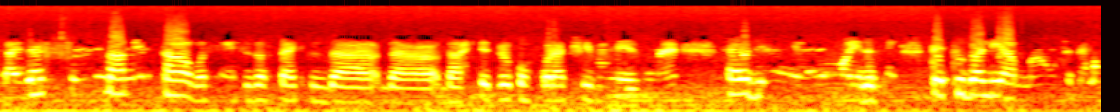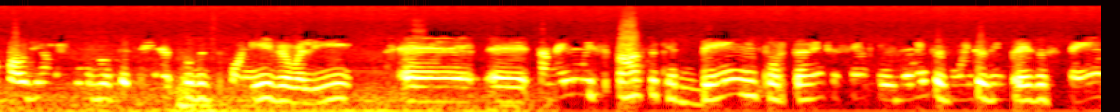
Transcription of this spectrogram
mas é fundamental, assim, esses aspectos da, da, da arquitetura corporativa mesmo, né? Sala de reuniões, assim, ter tudo ali à mão, você tem uma sala de reuniões você tenha tudo disponível ali. É, é, também um espaço que é bem importante, assim, que muitas, muitas empresas têm,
